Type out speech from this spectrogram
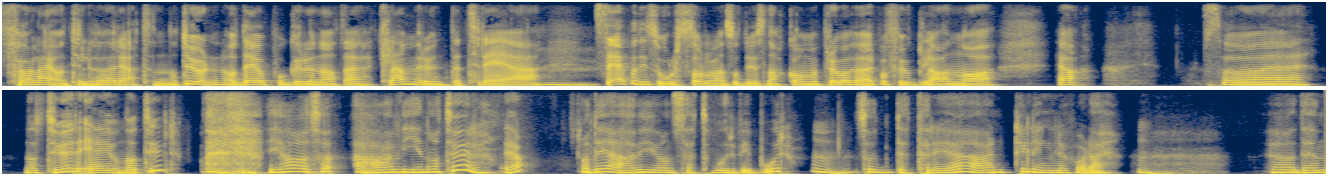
føler jeg jo en tilhørighet til naturen. Og det er jo på grunn av at jeg klemmer rundt det treet, Mm. ser på de solstrålene som du snakker om, prøver å høre på fuglene. og ja. Så eh, natur er jo natur. Ja, altså er vi natur. Ja. Og det er vi uansett hvor vi bor. Mm. Så det treet er tilgjengelig for deg. Mm. Ja, den,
